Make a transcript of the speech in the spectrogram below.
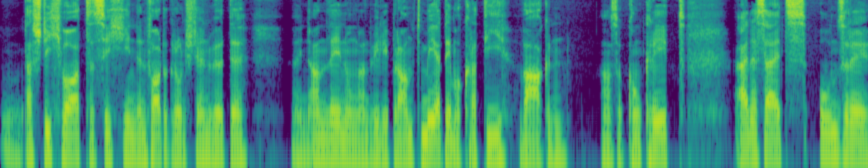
das Stichwort, das ich in den Vordergrund stellen würde, in Anlehnung an Willy Brandt, mehr Demokratie wagen. Also konkret einerseits unsere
